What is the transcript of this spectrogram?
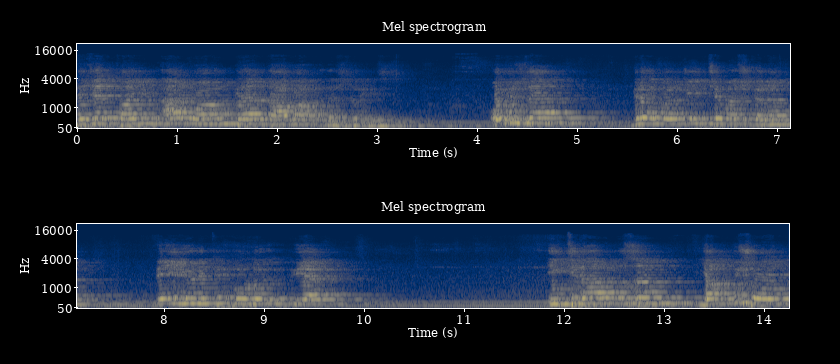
Recep Tayyip Erdoğan'ın birer dava arkadaşlarıyız. O yüzden biraz önce ilçe başkanı ve il yönetim kurulu üye iktidarımızın yapmış olduğu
